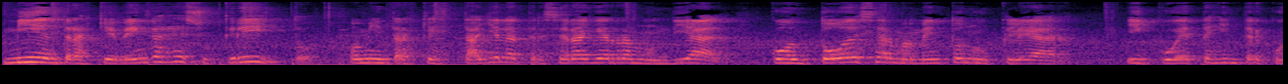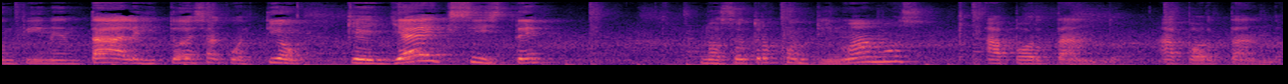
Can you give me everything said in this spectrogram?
Mientras que venga Jesucristo o mientras que estalle la tercera guerra mundial con todo ese armamento nuclear y cohetes intercontinentales y toda esa cuestión que ya existe, nosotros continuamos aportando, aportando.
